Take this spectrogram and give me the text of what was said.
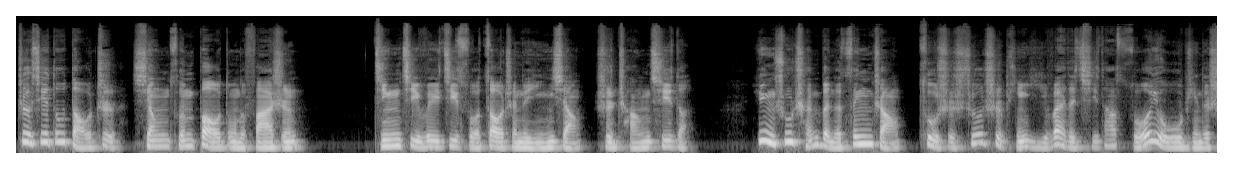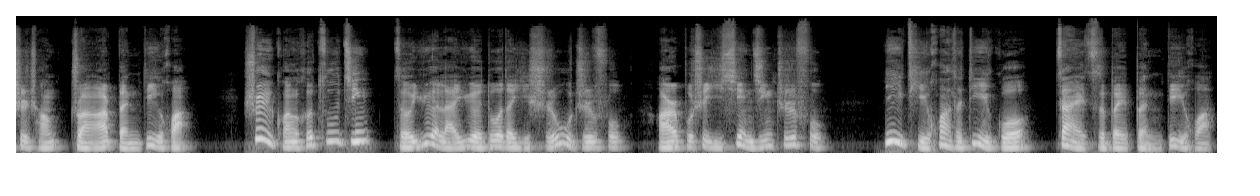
这些都导致乡村暴动的发生。经济危机所造成的影响是长期的，运输成本的增长促使奢侈品以外的其他所有物品的市场转而本地化，税款和租金则越来越多的以实物支付，而不是以现金支付，一体化的帝国再次被本地化。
